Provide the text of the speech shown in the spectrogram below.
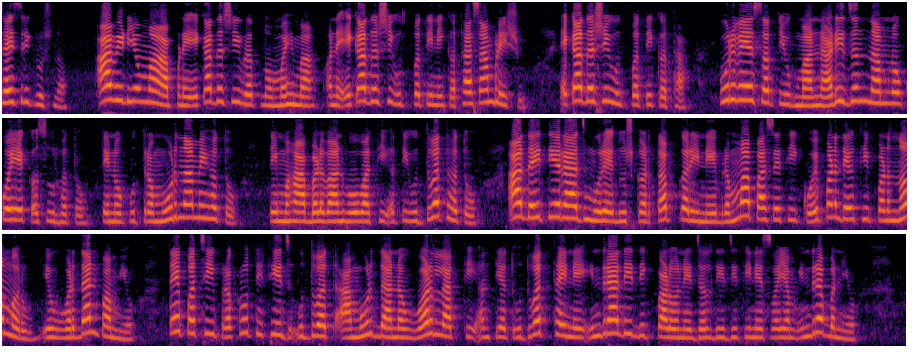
જય શ્રી કૃષ્ણ. આ વિડીયોમાં આપણે એકાદશી વ્રતનો મહિમા અને એકાદશી ઉત્પત્તિની કથા સાંભળીશું. એકાદશી ઉત્પત્તિ કથા. પૂર્વે સતયુગમાં નાડીજન નામનો કોઈ એક અસુર હતો. તેનો પુત્ર મૂળ નામે હતો. તે મહાબળવાન હોવાથી અતિ ઉદ્ધત હતો. આ દૈત્યરાજ મુરે દુષ્કર તપ કરીને બ્રહ્મા પાસેથી કોઈ પણ દેવથી પણ ન મરું એવું વરદાન પામ્યો. તે પછી પ્રકૃતિથી જ ઉદ્વત આ મૂળ દાનવ વરલાભથી અંત્યત ઉદ્વત થઈને ઇન્દ્રાદી દિગ્પાળોને જલ્દી જીતીને સ્વયં ઇન્દ્ર બન્યો.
